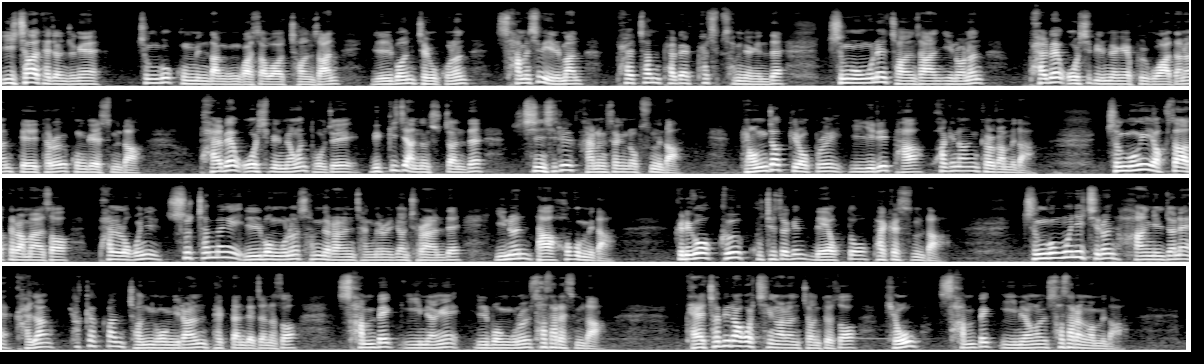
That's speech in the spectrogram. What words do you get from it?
2차 대전 중에 중국 국민당군과 싸워 전사한 일본 제국군은 31만 8,883명인데 중공군의 전사한 인원은 851명에 불과하다는 데이터를 공개했습니다. 851명은 도저히 믿기지 않는 숫자인데 진실일 가능성이 높습니다. 병적 기록부를 일일이 다 확인한 결과입니다. 중공의 역사 드라마에서 팔로군이 수천 명의 일본군을 섬멸하는 장면을 연출하는데 이는 다 허구입니다. 그리고 그 구체적인 내역도 밝혔습니다. 중공군이 치른 항일전의 가장 혁혁한 전공이라는 백단대전에서 302명의 일본군을 사살했습니다. 대첩이라고 칭하는 전투에서 겨우 302명을 사살한 겁니다.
